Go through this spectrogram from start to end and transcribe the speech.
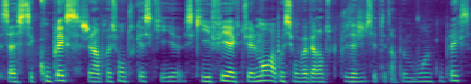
c'est- assez complexe, j'ai l'impression, en tout cas, ce qui, euh, ce qui est fait actuellement. Après, si on va vers un truc plus agile, c'est peut-être un peu moins complexe.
